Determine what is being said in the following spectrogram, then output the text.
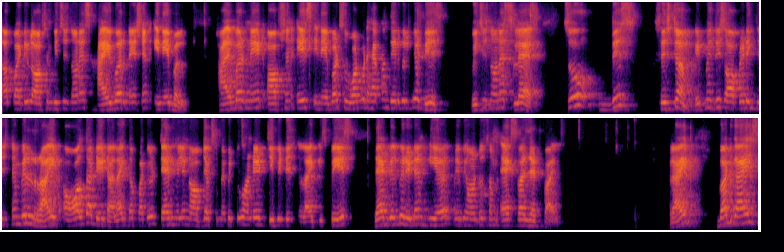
a particular option which is known as hibernation enable, hibernate option is enabled. So what would happen? There will be a disk, which is known as slash. So this system, it means this operating system will write all the data, like the particular 10 million objects, maybe 200 GB disk, like space. that will be written here, maybe onto some XYZ file. Right? But guys,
